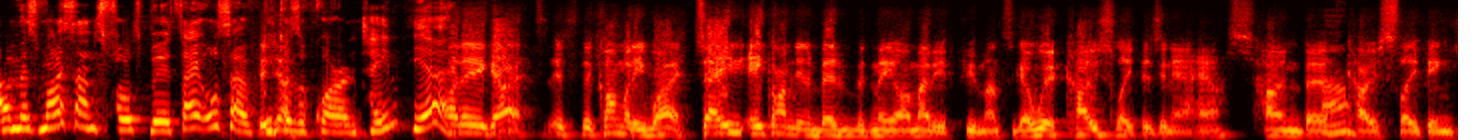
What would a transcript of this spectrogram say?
I miss my son's fourth birthday also Did because ya? of quarantine. Yeah. Oh, there you go. It's the comedy way. So he, he climbed into bed with me, oh, maybe a few months ago. We're co-sleepers in our house, home birth, Oh. co-sleeping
